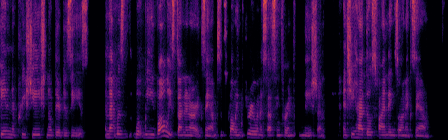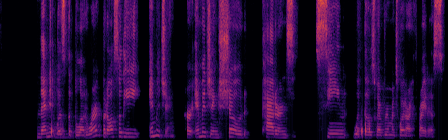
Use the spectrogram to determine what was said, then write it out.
gain an appreciation of their disease. And that was what we've always done in our exams, is going through and assessing for inflammation. And she had those findings on exam. Then it was the blood work, but also the imaging. Her imaging showed patterns seen with those who have rheumatoid arthritis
